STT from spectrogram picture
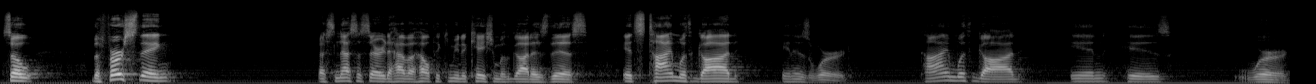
So, the first thing that's necessary to have a healthy communication with God is this it's time with God in His Word. Time with God in His Word.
